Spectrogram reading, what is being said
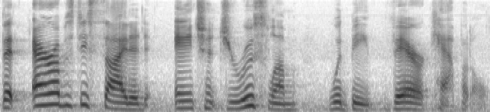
that Arabs decided ancient Jerusalem would be their capital.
